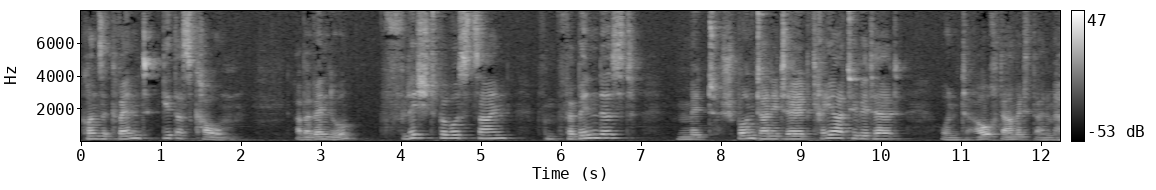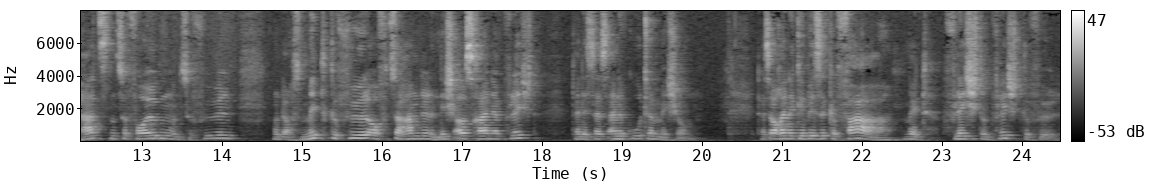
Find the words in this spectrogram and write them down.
Konsequent geht das kaum. Aber wenn du Pflichtbewusstsein verbindest mit Spontanität, Kreativität und auch damit deinem Herzen zu folgen und zu fühlen, und aus Mitgefühl oft zu handeln und nicht aus reiner Pflicht, dann ist das eine gute Mischung. Das ist auch eine gewisse Gefahr mit Pflicht und Pflichtgefühl.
